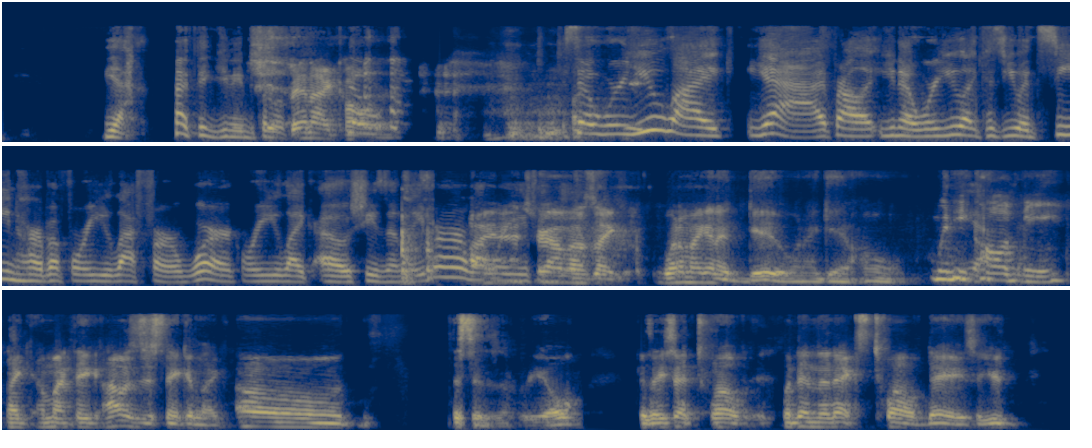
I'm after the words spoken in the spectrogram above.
yeah. I think you need to come home. then I called her so were you like, yeah, I probably, you know, were you like, because you had seen her before you left for work, were you like, oh, she's in labor? what I were you I was like, what am I going to do when I get home? When he yeah. called me. Like, am I thinking, I was just thinking like, oh, this isn't real. Because they said 12, within the next 12 days. So you're,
